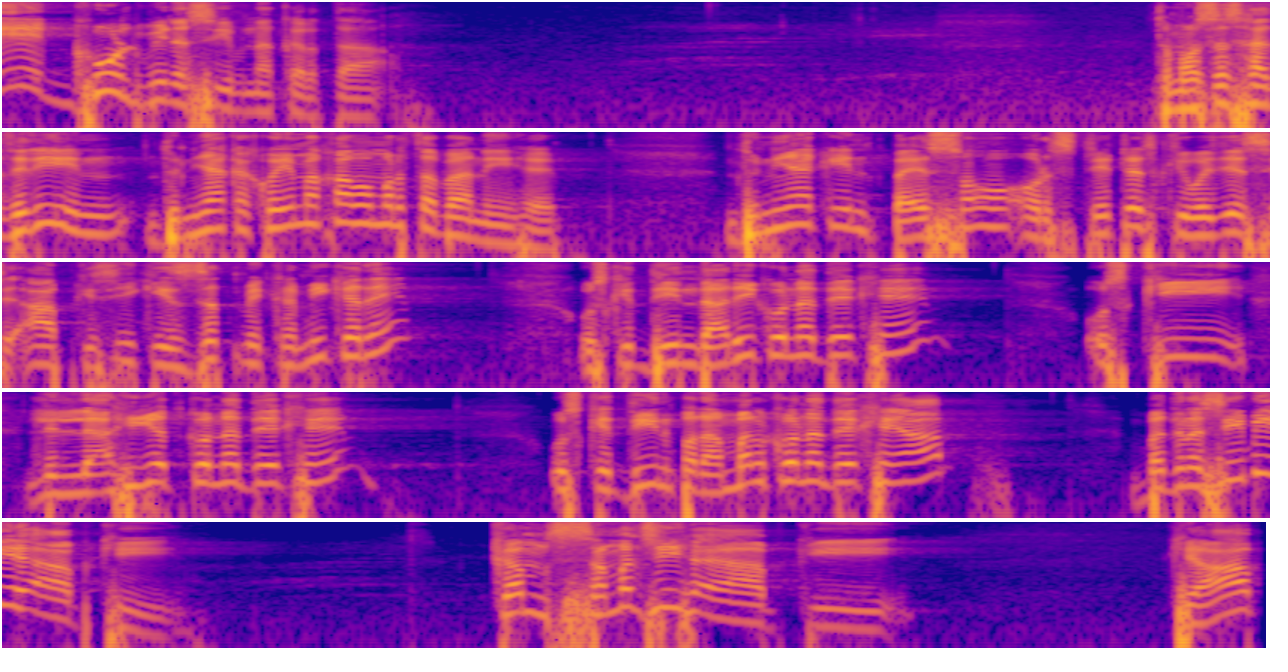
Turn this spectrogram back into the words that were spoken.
एक घूंट भी नसीब न करता। तो मोसस हाजरीन, दुनिया का कोई मकाम मरतबा नहीं है। दुनिया के इन पैसों और स्टेटस की वजह से आप किसी की इज़्ज़त में कमी करें, उसकी दीनदारी को न देखें, उसकी लिल्लाहियत को न देखें, उसके दीन पर अमल को न देखें आप, बदनसीबी है आपकी। कम समझ ही आपकी कि आप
